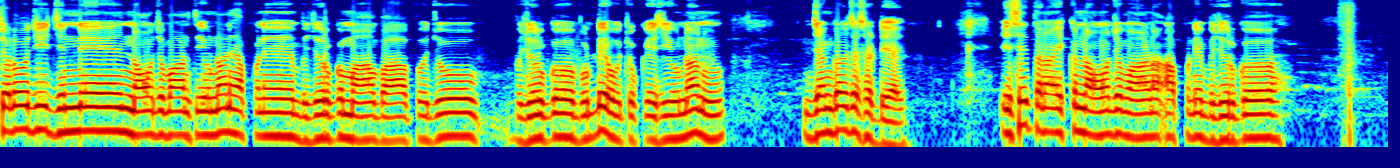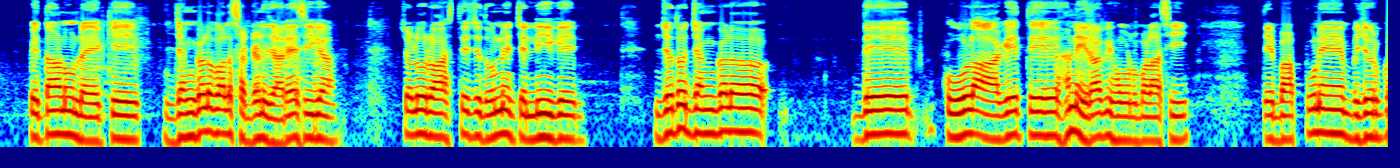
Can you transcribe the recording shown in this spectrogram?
ਚਲੋ ਜੀ, ਜਿੰਨੇ ਨੌਜਵਾਨ ਸੀ, ਉਹਨਾਂ ਨੇ ਆਪਣੇ ਬਜ਼ੁਰਗ ਮਾਂ-ਬਾਪ ਜੋ ਬਜ਼ੁਰਗ ਬੁੱਢੇ ਹੋ ਚੁੱਕੇ ਸੀ, ਉਹਨਾਂ ਨੂੰ ਜੰਗਲ 'ਚ ਛੱਡਿਆ ਏ ਇਸੇ ਤਰ੍ਹਾਂ ਇੱਕ ਨੌਜਵਾਨ ਆਪਣੇ ਬਜ਼ੁਰਗ ਪਿਤਾ ਨੂੰ ਲੈ ਕੇ ਜੰਗਲ ਵੱਲ ਛੱਡਣ ਜਾ ਰਿਹਾ ਸੀਗਾ। ਚਲੋ ਰਾਸਤੇ 'ਚ ਦੋਨੇ ਚੱਲੀ ਗਏ। ਜਦੋਂ ਜੰਗਲ ਦੇ ਕੋਲ ਆ ਗਏ ਤੇ ਹਨੇਰਾ ਵੀ ਹੋਣ ਵਾਲਾ ਸੀ ਤੇ ਬਾਪੂ ਨੇ ਬਜ਼ੁਰਗ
